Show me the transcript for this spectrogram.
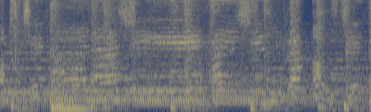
업체 나라시 한심가 업체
